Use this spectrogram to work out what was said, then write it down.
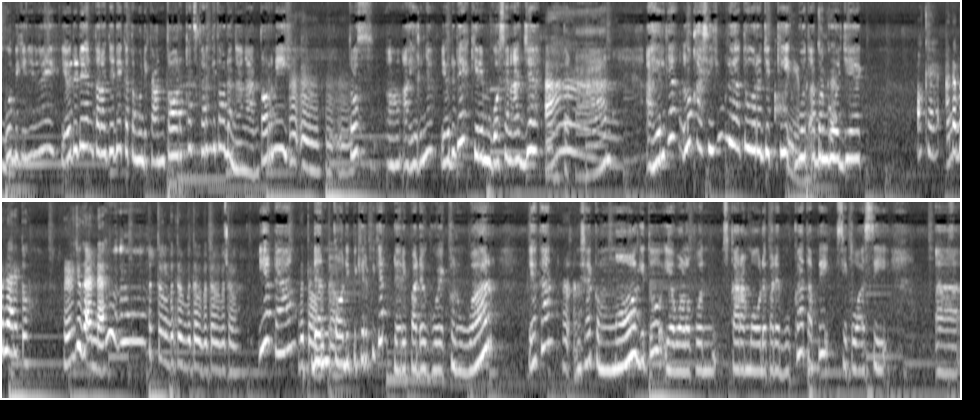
gue bikin ini nih ya udah deh ntar aja deh ketemu di kantor kan sekarang kita udah nggak ngantor nih Mm-mm, mm-mm. terus eh, akhirnya ya udah deh kirim gosen aja gitu Ah. kan akhirnya lo kasih juga tuh rezeki Oh, iya, buat abang juga. gojek Oke, anda benar itu. Benar juga anda. Betul betul betul betul betul. Iya kan? Betul, Dan kalau dipikir-pikir daripada gue keluar, ya kan? Misalnya ke mall gitu, ya walaupun sekarang mau udah pada buka, tapi situasi uh,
